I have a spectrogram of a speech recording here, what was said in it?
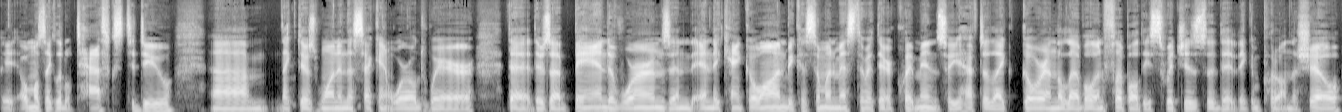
it, almost like little tasks to do. Um, like there's one in the second world where the there's a band of worms and and they can't go on because someone messed up with their equipment. So you have to like go around the level and flip all these switches so that they can put on the show.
